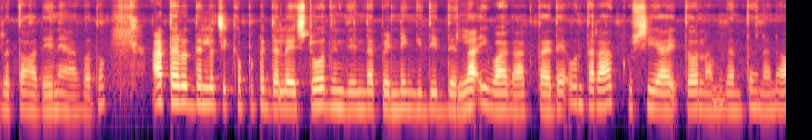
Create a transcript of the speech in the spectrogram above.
ಇರುತ್ತೋ ಅದೇನೇ ಆಗೋದು. ಆ ಥರದ್ದೆಲ್ಲ ಚಿಕ್ಕ ಪುಟ್ಟದ್ದೆಲ್ಲ ಎಷ್ಟೋ ದಿನದಿಂದ ಪೆಂಡಿಂಗ್ ಇದ್ದಿದ್ದೆಲ್ಲ ಇವಾಗ ಆಗ್ತಾ ಇದೆ. ಒಂಥರ ಖುಷಿ ಆಯಿತು ನಮಗಂತೂ ನಾನು.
